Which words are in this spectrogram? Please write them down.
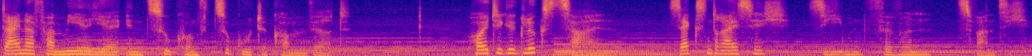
deiner Familie in Zukunft zugutekommen wird. Heutige Glückszahlen 36, 7, 25.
